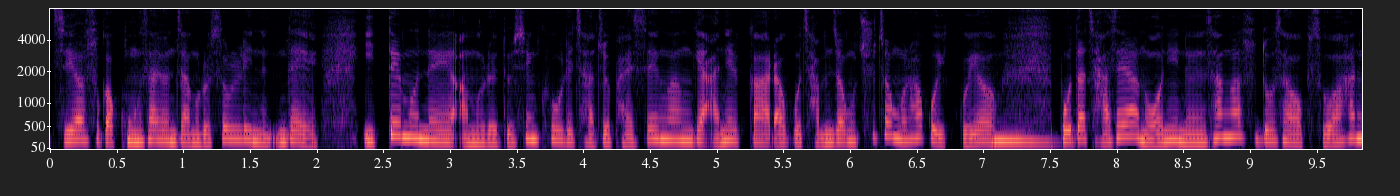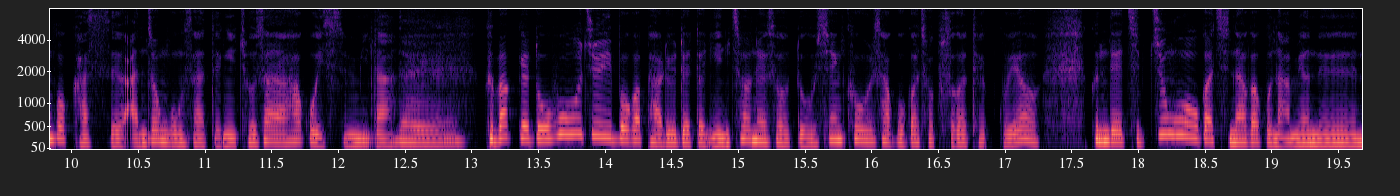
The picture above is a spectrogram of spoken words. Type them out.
지하수가 공사 현장으로 쏠리는데 이 때문에 아무래도 싱크홀이 자주 발생한 게 아닐까라고 잠정 추정을 하고 있고요. 음. 보다 자세한 원인은 상하수도 사업소와 한국가스 안전공사 등이 조사하고 있습니다. 네. 그 밖에도 호우주의보 신고가 발효되던 인천에서도 싱크홀 사고가 접수가 됐고요. 근데 집중호우가 지나가고 나면은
